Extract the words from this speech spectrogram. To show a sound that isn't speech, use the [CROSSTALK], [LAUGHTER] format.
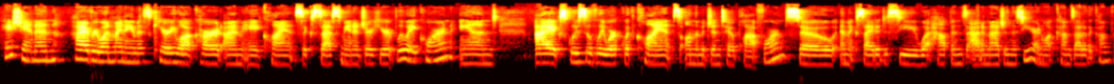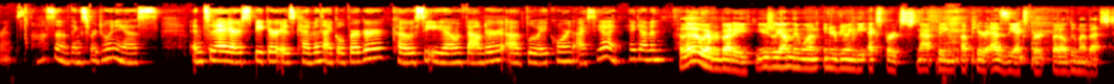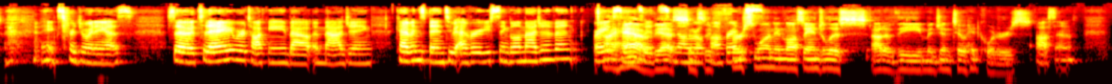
Hey Shannon. Hi everyone. My name is Carrie Lockhart. I'm a client success manager here at Blue Acorn and I exclusively work with clients on the Magento platform, so I'm excited to see what happens at Imagine this year and what comes out of the conference. Awesome. Thanks for joining us. And today our speaker is Kevin Eichelberger, co-CEO and founder of Blue Acorn ICI. Hey Kevin. Hello everybody. Usually I'm the one interviewing the experts, not being up here as the expert, but I'll do my best. [LAUGHS] Thanks for joining us. So today we're talking about Imagine Kevin's been to every single Imagine event, right? I Since have, its yes. Inaugural Since the conference. first one in Los Angeles out of the Magento headquarters. Awesome.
